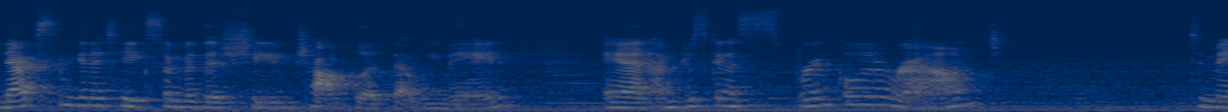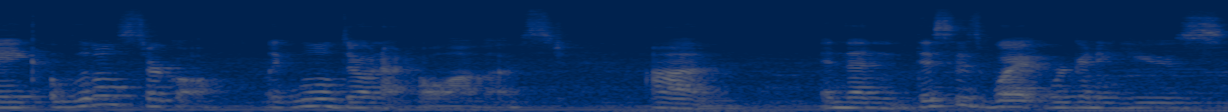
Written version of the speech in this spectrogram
next, I'm gonna take some of the shaved chocolate that we made and I'm just gonna sprinkle it around to make a little circle, like a little donut hole almost. Um, and then this is what we're gonna use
